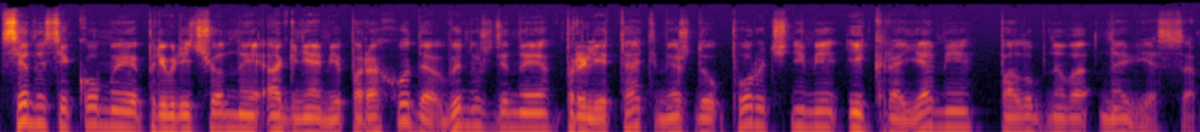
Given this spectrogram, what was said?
Все насекомые, привлеченные огнями парохода, вынуждены пролетать между поручнями и краями палубного навеса.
